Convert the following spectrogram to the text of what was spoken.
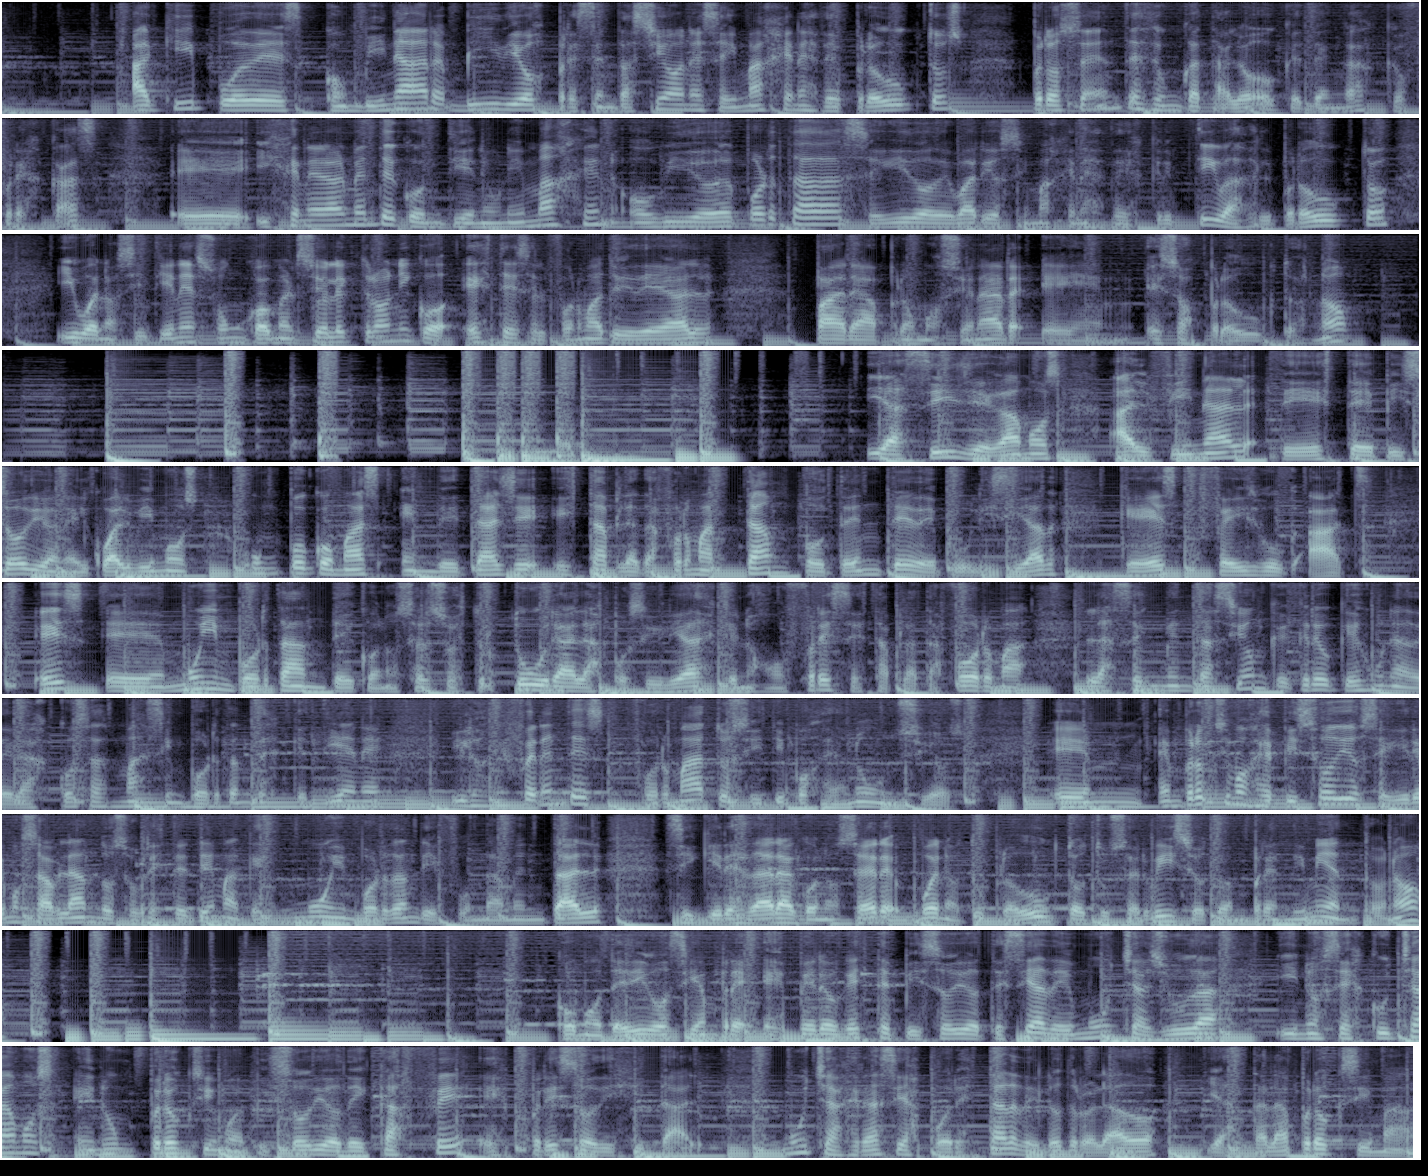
Aquí puedes combinar vídeos, presentaciones e imágenes de productos procedentes de un catálogo que tengas, que ofrezcas. Eh, y generalmente contiene una imagen o vídeo de portada seguido de varias imágenes descriptivas del producto. Y bueno, si tienes un comercio electrónico, este es el formato ideal para promocionar eh, esos productos, ¿no? Y así llegamos al final de este episodio en el cual vimos un poco más en detalle esta plataforma tan potente de publicidad que es Facebook Ads. Es eh, muy importante conocer su estructura, las posibilidades que nos ofrece esta plataforma, la segmentación que creo que es una de las cosas más importantes que tiene y los diferentes formatos y tipos de anuncios. Em, en próximos episodios seguiremos hablando sobre este tema que es muy importante y fundamental si quieres dar a conocer, bueno, tu producto, tu servicio, tu emprendimiento, ¿no? Como te digo siempre, espero que este episodio te sea de mucha ayuda y nos escuchamos en un próximo episodio de Café Expreso Digital. Muchas gracias por estar del otro lado y hasta la próxima.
